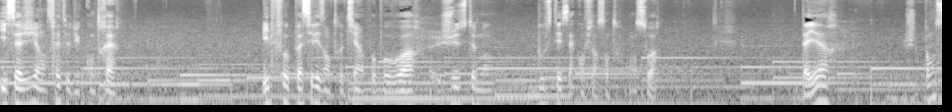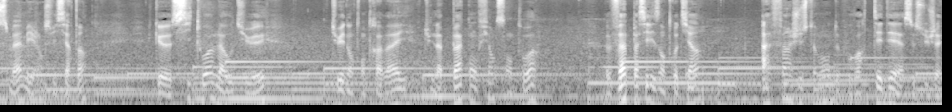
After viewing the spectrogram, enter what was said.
Il s'agit en fait du contraire. Il faut passer les entretiens pour pouvoir justement booster sa confiance en soi. D'ailleurs, je pense même, et j'en suis certain, que si toi, là où tu es, tu es dans ton travail, tu n'as pas confiance en toi, va passer les entretiens afin justement de pouvoir t'aider à ce sujet.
